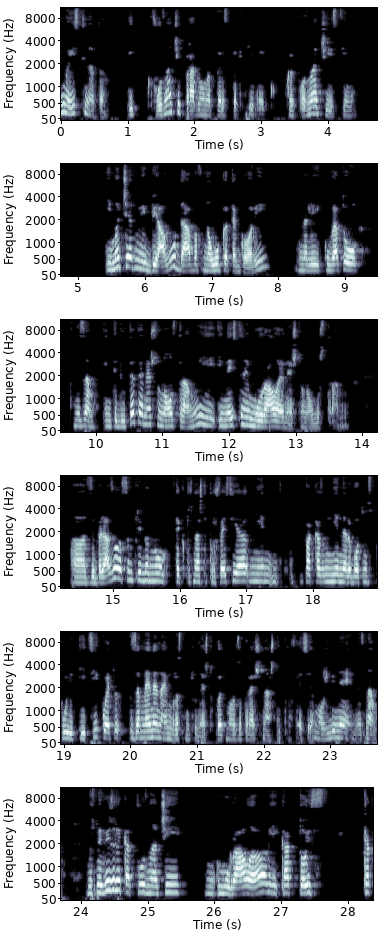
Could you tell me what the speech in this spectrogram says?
има истината. И какво значи правилна перспектива? Какво значи истина? Има черно и бяло, да, в много категории. Нали, когато, не знам, интегритет е нещо много странно и, и наистина и морала е нещо много странно. А, забелязала съм, примерно, тъй като в нашата професия, ние, пак казвам, ние не работим с политици, което за мен е най-мръсното нещо, което може да правиш в нашата професия. Може би не, не знам. Но сме виждали какво значи морала и как той, как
